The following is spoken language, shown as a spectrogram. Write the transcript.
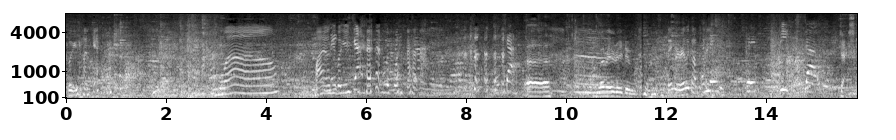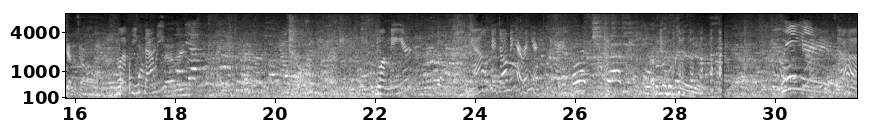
Boogie on camera. wow. Why Oogie Boogie's head look like that? Uh, let me redo. they were really complicated. Jack Skeleton. You want pink Sally? Sally. You want mayor? Yeah, okay, draw mayor right here. I don't know who Mayor is. Yeah.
